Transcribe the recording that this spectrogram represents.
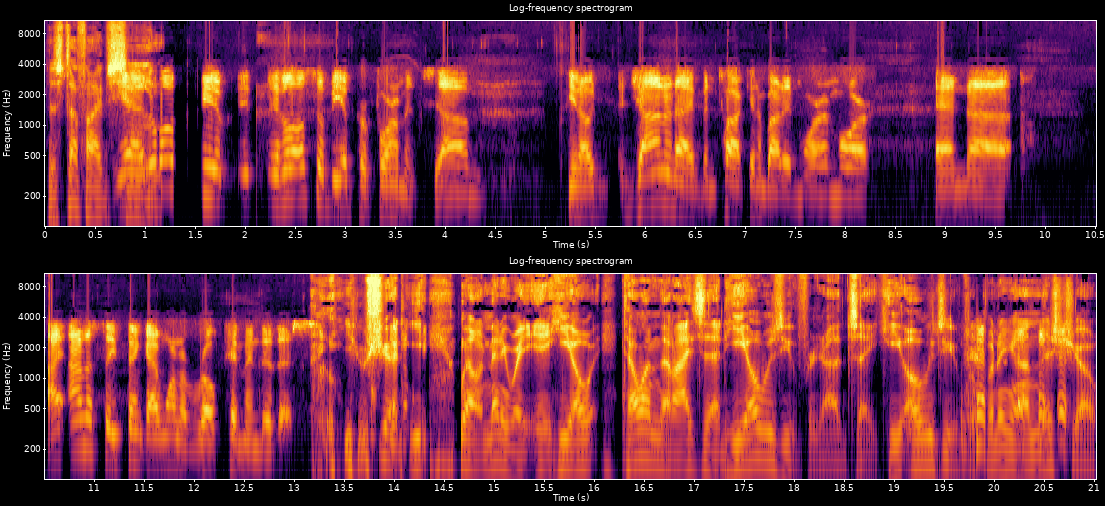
the stuff I've Yeah, seen, it'll also be a, it, it'll also be a performance. Um, you know, John and I have been talking about it more and more, and uh, I honestly think I want to rope him into this. you should. He, well, in many ways, he owe, tell him that I said he owes you for God's sake. He owes you for putting on this show,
